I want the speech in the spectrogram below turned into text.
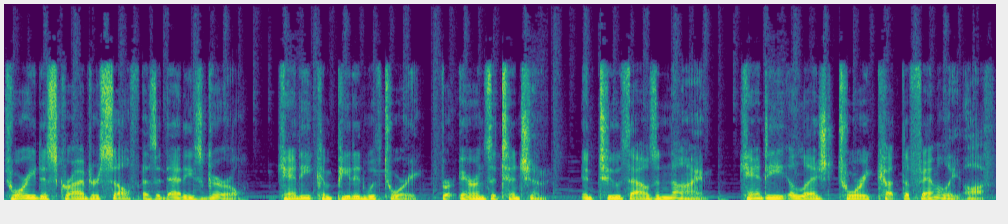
Tori described herself as a daddy's girl. Candy competed with Tori for Aaron's attention. In 2009, Candy alleged Tori cut the family off.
